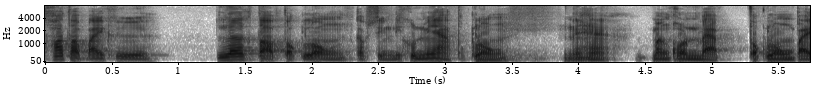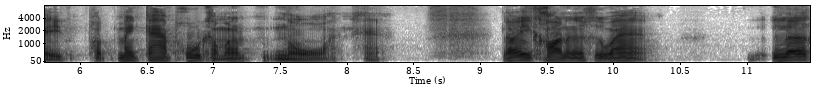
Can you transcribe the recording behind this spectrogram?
ข้อต่อไปคือเลิกตอบตกลงกับสิ่งที่คุณไม่อยากตกลง นะฮะบางคนแบบตกลงไปเพราะไม่กล้าพูดคำว่า no นะฮะแล้วอีกข้อหนึ่งก็คือว่าเลิก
